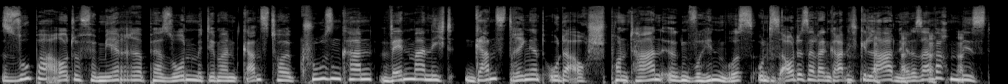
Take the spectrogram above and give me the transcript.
super Auto für mehrere Personen, mit dem man ganz toll cruisen kann, wenn man nicht ganz dringend oder auch spontan irgendwo hin muss. Und das Auto ist halt dann gerade nicht geladen. Ja, das ist einfach Mist.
